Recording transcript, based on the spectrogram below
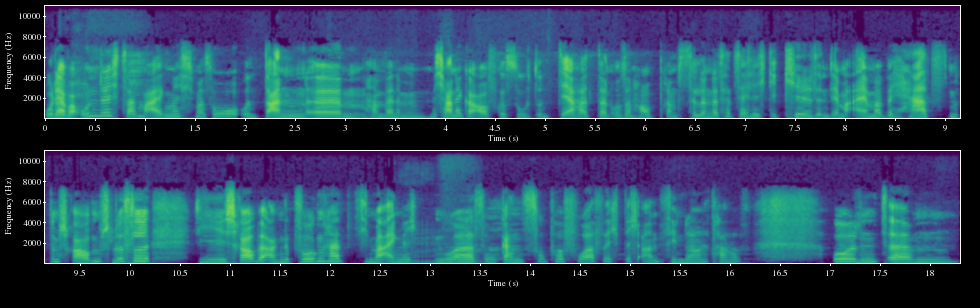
oder er war undicht, sagen wir eigentlich mal so. Und dann ähm, haben wir einen Mechaniker aufgesucht und der hat dann unseren Hauptbremszylinder tatsächlich gekillt, indem er einmal beherzt mit dem Schraubenschlüssel die Schraube angezogen hat, die man eigentlich nur so ganz super vorsichtig anziehen darf. Und ähm,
